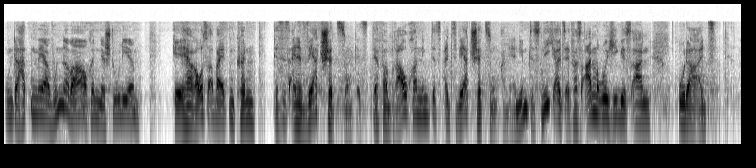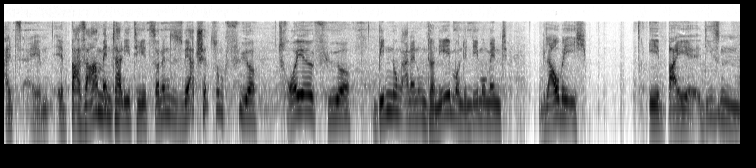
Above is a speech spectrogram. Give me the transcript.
Und da hatten wir ja wunderbar auch in der Studie herausarbeiten können, dass es eine Wertschätzung ist. Der Verbraucher nimmt es als Wertschätzung an. Er nimmt es nicht als etwas Anrüchiges an oder als, als ähm, Basarmentalität, sondern es ist Wertschätzung für Treue, für Bindung an ein Unternehmen. Und in dem Moment, glaube ich, eh, bei diesem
